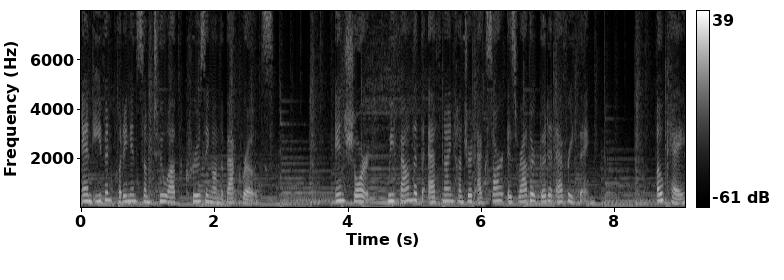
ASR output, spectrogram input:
and even putting in some two-up cruising on the back roads. In short, we found that the F900XR is rather good at everything. Okay,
